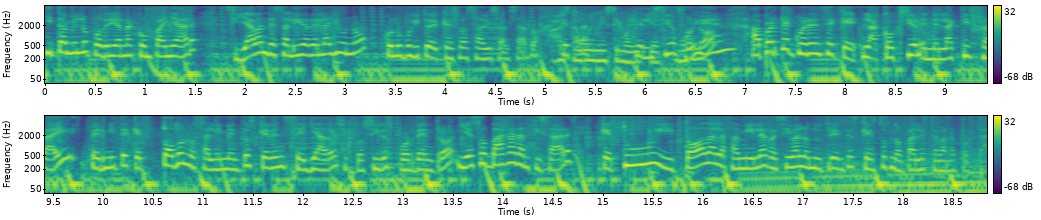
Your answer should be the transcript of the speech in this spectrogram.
Y también lo podrían acompañar, si ya van de salida del ayuno, con un poquito de queso asado y salsa roja. Ah, está buenísimo. Delicioso, ¿no? Aparte, acuérdense que la cocción en el Active Fry permite que todos los alimentos queden sellados y cocidos por dentro. Y eso va a garantizar que tú y toda la familia reciban los nutrientes que estos nopales te van a aportar.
